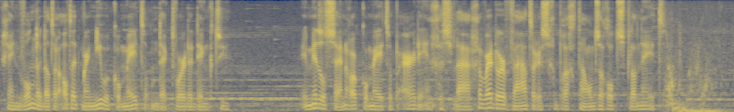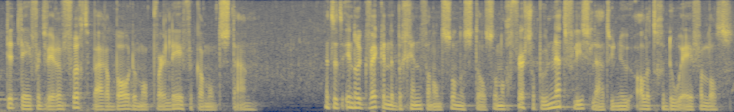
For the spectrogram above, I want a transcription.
Geen wonder dat er altijd maar nieuwe kometen ontdekt worden, denkt u. Inmiddels zijn er ook kometen op aarde ingeslagen, waardoor water is gebracht naar onze rotsplaneet. Dit levert weer een vruchtbare bodem op waar leven kan ontstaan. Met het indrukwekkende begin van ons zonnestelsel nog vers op uw netvlies laat u nu al het gedoe even los.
